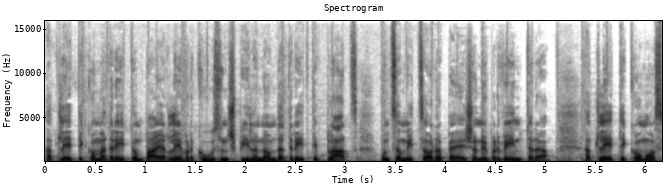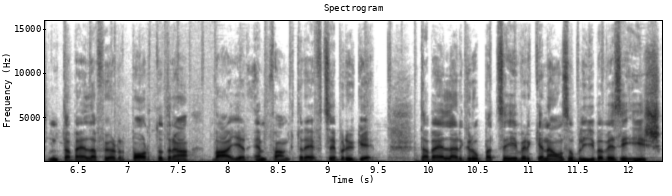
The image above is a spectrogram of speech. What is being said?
Atletico Madrid und Bayer Leverkusen spielen um den dritten Platz und somit das Europäischen überwintern. Atletico muss mit Tabellenführer Porto dran, Bayer empfängt der FC Brügge. Die Tabelle der Gruppe C wird genauso bleiben, wie sie ist.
